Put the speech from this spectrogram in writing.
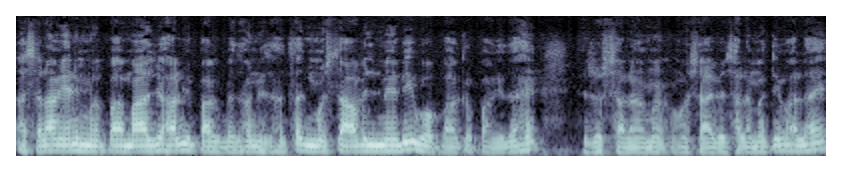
السلام یعنی ماضی حال میں پاک بذہ ہونے کے ساتھ ساتھ مستقبل میں بھی وہ پاک و پاکزہ ہے۔ جو سلامہ وہ صاحب سلامتی والا ہے۔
